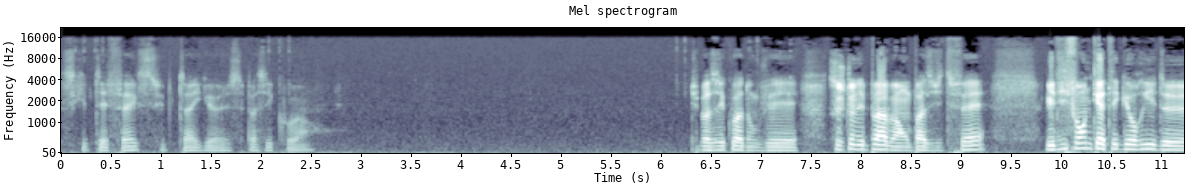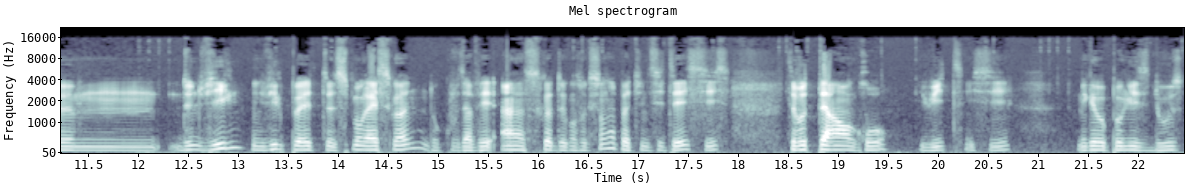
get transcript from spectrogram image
Script Effects, Subtitle, je sais pas c'est quoi. Tu sais quoi, donc je vais... Ce que je connais pas, ben, on passe vite fait. Les différentes catégories de hum, d'une ville. Une ville peut être small slot, donc vous avez un slot de construction, ça peut être une cité, 6. C'est votre terrain en gros, 8 ici. Megalopolis 12.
